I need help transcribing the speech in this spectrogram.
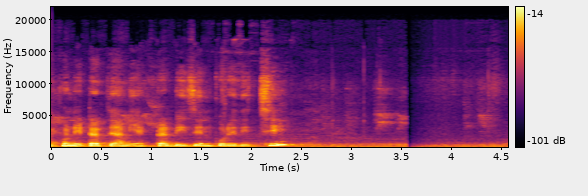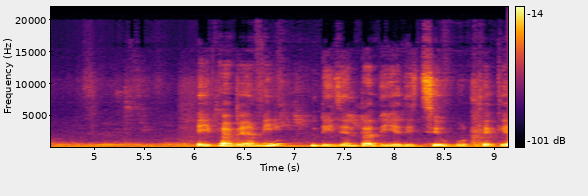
এখন এটাতে আমি একটা ডিজাইন করে দিচ্ছি। এইভাবে আমি ডিজাইনটা দিয়ে দিচ্ছি উপর থেকে।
